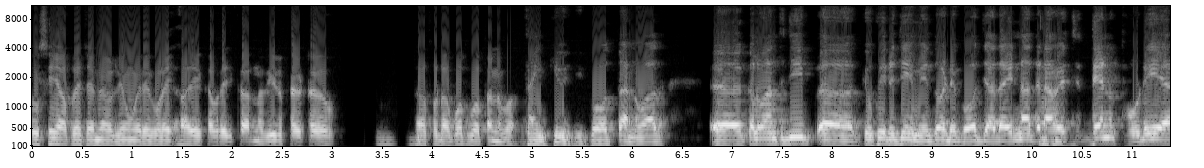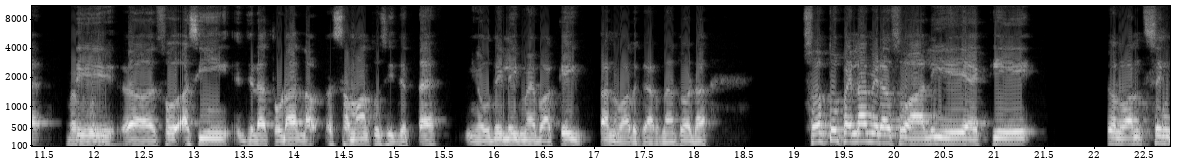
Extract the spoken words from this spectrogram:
ਤੁਸੀਂ ਆਪਣੇ ਚੈਨਲ ਵੱਲੋਂ ਮੇਰੇ ਕੋਲੇ ਆਏ ਕਵਰੇਜ ਕਰਨ। ਰੀਲ ਫੈਕਟ ਦਾ ਤੁਹਾਡਾ ਬਹੁਤ ਬਹੁਤ ਧੰਨਵਾਦ। ਥੈਂਕ ਯੂ ਜੀ ਬਹੁਤ ਧੰਨਵਾਦ। ਕੁਲਵੰਤ ਜੀ ਕਿਉਂਕਿ ਰਜੇਵੇਂ ਤੁਹਾਡੇ ਬਹੁਤ ਜ਼ਿਆਦਾ ਇਹਨਾਂ ਦਿਨਾਂ ਵਿੱਚ। ਦਿਨ ਥੋੜੇ ਆ। ਤੇ ਸੋ ਅਸੀਂ ਜਿਹੜਾ ਥੋੜਾ ਸਮਾਂ ਤੁਸੀਂ ਦਿੱਤਾ ਹੈ ਉਹਦੇ ਲਈ ਮੈਂ ਵਾਕਈ ਧੰਨਵਾਦ ਕਰਦਾ ਤੁਹਾਡਾ। ਸਭ ਤੋਂ ਪਹਿਲਾਂ ਮੇਰਾ ਸਵਾਲ ਹੀ ਇਹ ਹੈ ਕਿ ਕੁਲਵੰਤ ਸਿੰਘ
